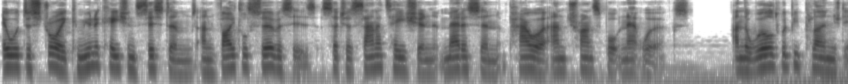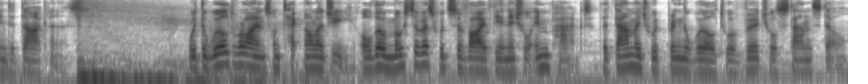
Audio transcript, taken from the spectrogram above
It would destroy communication systems and vital services such as sanitation, medicine, power, and transport networks and the world would be plunged into darkness. With the world reliance on technology, although most of us would survive the initial impact, the damage would bring the world to a virtual standstill.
